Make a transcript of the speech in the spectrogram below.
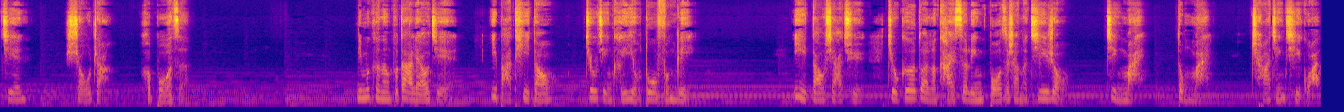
肩、手掌和脖子。你们可能不大了解，一把剃刀究竟可以有多锋利。一刀下去，就割断了凯瑟琳脖子上的肌肉、静脉、动脉，插进气管，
